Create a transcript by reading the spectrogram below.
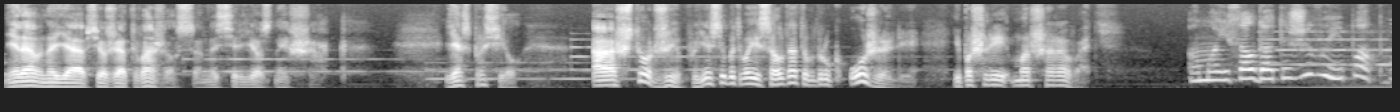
недавно я все же отважился на серьезный шаг. Я спросил, а что, Джип, если бы твои солдаты вдруг ожили и пошли маршировать? А мои солдаты живые, папа.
